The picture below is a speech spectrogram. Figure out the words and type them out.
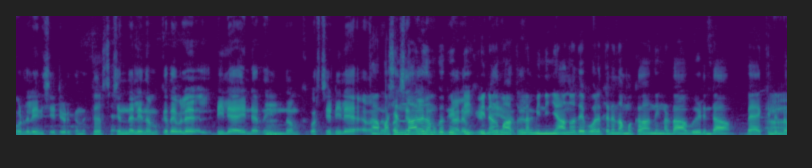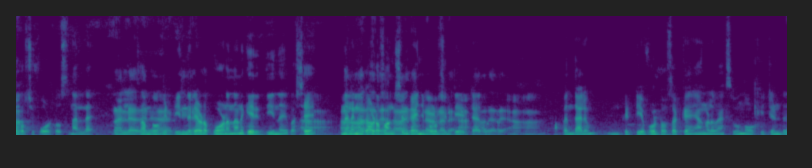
കൂടുതൽ ഇനിഷ്യേറ്റീവ് എടുക്കുന്നത്. തീർച്ചയായും. പക്ഷെ ഇന്നലെ നമുക്ക് ഇതേപോലെ ഡിലേ ആയിട്ടുണ്ടായിരുന്നു. ഇന്ന് നമുക്ക് കുറച്ച് ഡിലേ പക്ഷെ എന്നാലും നമുക്ക് കിട്ടി. പിന്നെ അത് മാത്രമല്ല മിനിഞ്ഞാന്നും അതേപോലെ തന്നെ നമുക്ക് നിങ്ങളുടെ ആ വീടിന്റെ ബാക്കിലുള്ള കുറച്ച് ഫോട്ടോസ് നല്ല സംഭവം കിട്ടി. ഇന്നലെ അവിടെ പോകണമെന്നാണ് കരുതിയത് പക്ഷെ ഇന്നലെ നിങ്ങൾക്ക് അവിടെ ഫംഗ്ഷൻ കഴിഞ്ഞപ്പോൾ കുറച്ച് അപ്പോൾ എന്തായാലും കിട്ടിയ ഫോട്ടോസൊക്കെ ഞങ്ങൾ മാക്സിമം നോക്കിയിട്ടുണ്ട്.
